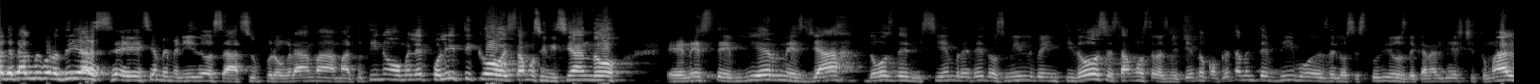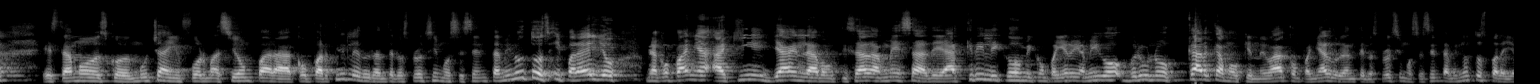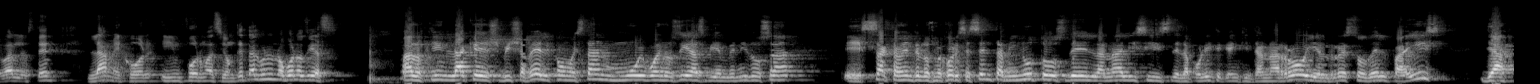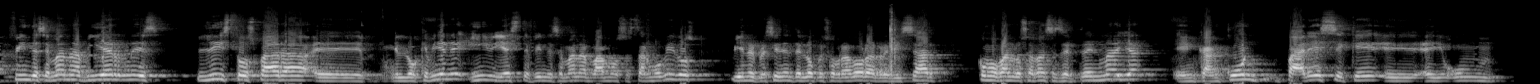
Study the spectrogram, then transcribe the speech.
Hola, ¿qué tal? Muy buenos días. Eh, sean bienvenidos a su programa matutino Omelet Político. Estamos iniciando en este viernes ya 2 de diciembre de 2022. Estamos transmitiendo completamente en vivo desde los estudios de Canal 10 Chitumal. Estamos con mucha información para compartirle durante los próximos 60 minutos y para ello me acompaña aquí ya en la bautizada mesa de acrílico mi compañero y amigo Bruno Cárcamo, quien me va a acompañar durante los próximos 60 minutos para llevarle a usted la mejor información. ¿Qué tal Bruno? Buenos días. Malokin Lakesh Bishabel, ¿cómo están? Muy buenos días, bienvenidos a exactamente los mejores 60 minutos del análisis de la política en Quintana Roo y el resto del país. Ya fin de semana, viernes, listos para eh, lo que viene y este fin de semana vamos a estar movidos. Viene el presidente López Obrador a revisar cómo van los avances del tren Maya. En Cancún parece que eh, un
